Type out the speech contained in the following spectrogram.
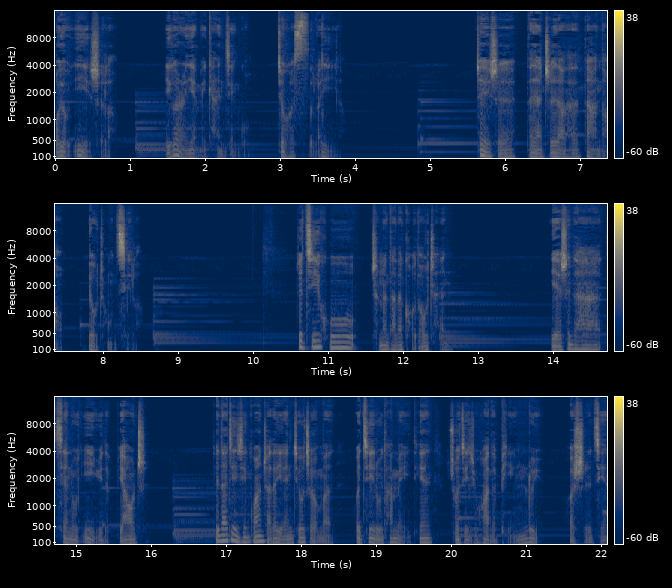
我有意识了，一个人也没看见过，就和死了一样。这时，大家知道他的大脑又重启了，这几乎成了他的口头禅，也是他陷入抑郁的标志。对他进行观察的研究者们会记录他每天说这句话的频率和时间，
